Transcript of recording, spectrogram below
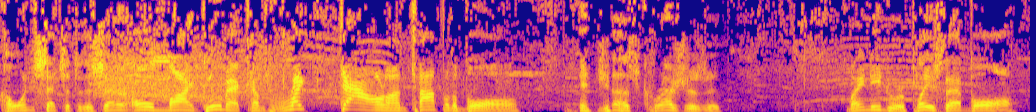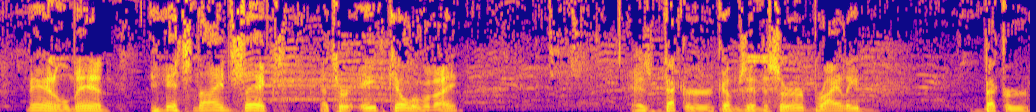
Cohen sets it to the center. Oh my, Glumac comes right down on top of the ball and just crushes it. Might need to replace that ball. Man, oh man. It's 9-6. That's her eighth kill of the night. As Becker comes in to serve, Briley Becker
